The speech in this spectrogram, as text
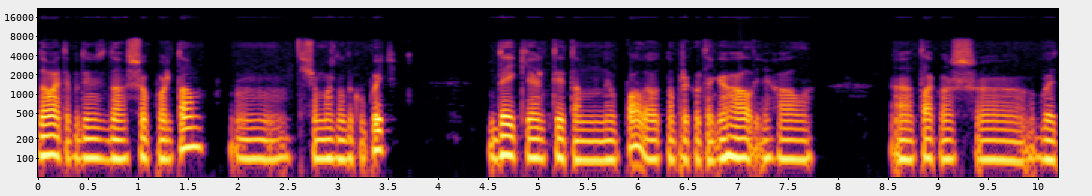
давайте подивимось, да, що по альтам, що можна докупити. Деякі альти там не впали, от, наприклад, як Гал і Гала. Також е,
